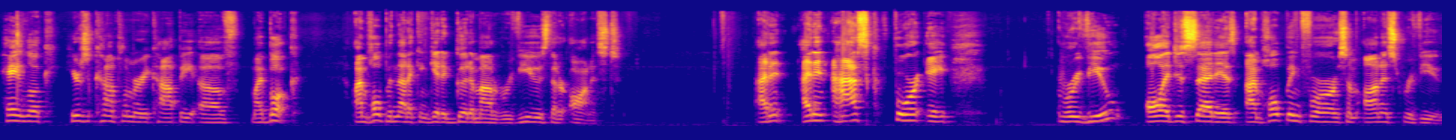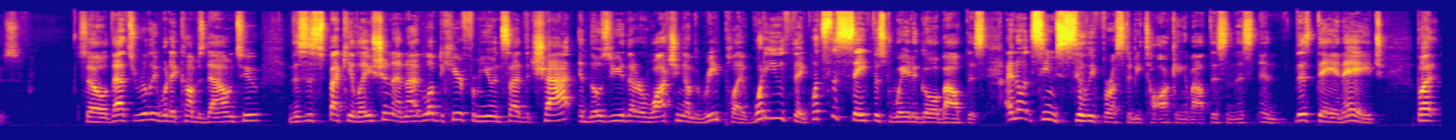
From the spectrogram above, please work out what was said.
hey look here's a complimentary copy of my book. I'm hoping that i can get a good amount of reviews that are honest. I didn't i didn't ask for a review all I just said is I'm hoping for some honest reviews. So that's really what it comes down to. This is speculation, and I'd love to hear from you inside the chat. And those of you that are watching on the replay, what do you think? What's the safest way to go about this? I know it seems silly for us to be talking about this in this in this day and age, but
